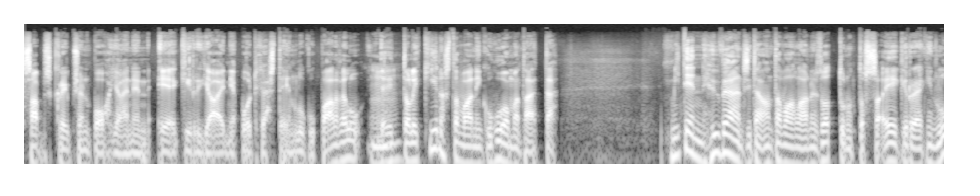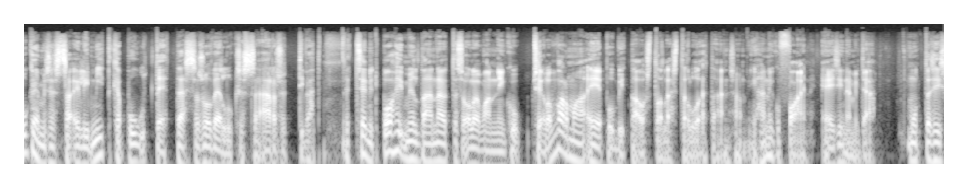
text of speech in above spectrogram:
subscription-pohjainen e-kirjain ja podcastein lukupalvelu. Mm-hmm. Ja sitten oli kiinnostavaa niin kuin huomata, että miten hyvään sitä on tavallaan nyt ottunut tuossa e-kirjojakin lukemisessa, eli mitkä puutteet tässä sovelluksessa ärsyttivät. Et se nyt pohjimmiltaan näyttäisi olevan, niin kuin, siellä on varmaan e-pubi taustalla, sitä luetaan, niin se on ihan niin kuin fine, ei siinä mitään. Mutta siis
